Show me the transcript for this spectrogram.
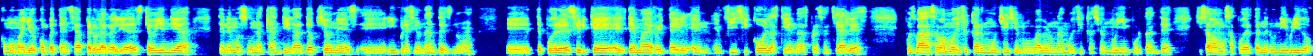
como mayor competencia, pero la realidad es que hoy en día tenemos una cantidad de opciones eh, impresionantes, ¿no? Eh, te podré decir que el tema de retail en, en físico, las tiendas presenciales, pues va, se va a modificar muchísimo, va a haber una modificación muy importante. Quizá vamos a poder tener un híbrido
